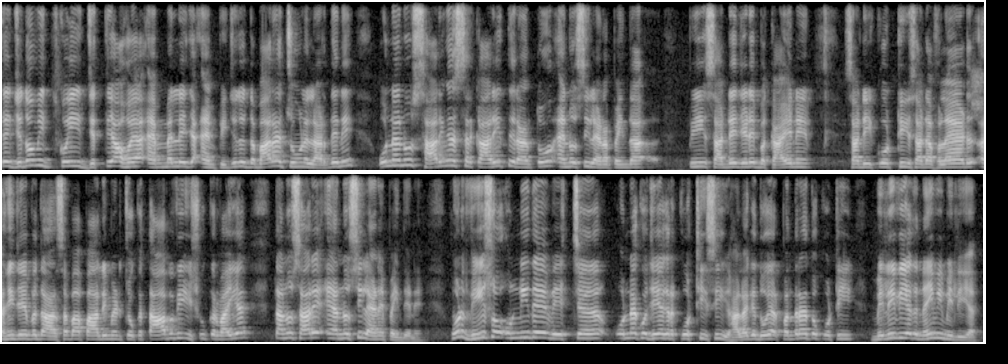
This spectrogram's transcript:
ਤੇ ਜਦੋਂ ਵੀ ਕੋਈ ਜਿੱਤਿਆ ਹੋਇਆ ਐਮਐਲਏ ਜਾਂ ਐਮਪੀ ਜਦੋਂ ਦੁਬਾਰਾ ਚੋਣ ਲੜਦੇ ਨੇ, ਉਹਨਾਂ ਨੂੰ ਸਾਰੀਆਂ ਸਰਕਾਰੀ ਧਿਰਾਂ ਤੋਂ ਐਨਓਸੀ ਲੈਣਾ ਪੈਂਦਾ, ਵੀ ਸਾਡੇ ਜਿਹੜੇ ਬਕਾਏ ਨੇ, ਸਾਡੀ ਕੋਠੀ, ਸਾਡਾ ਫਲੈਟ, ਅਸੀਂ ਜੇ ਵਿਧਾਨ ਸਭਾ, ਪਾਰਲੀਮੈਂਟ ਚੋਂ ਕਿਤਾਬ ਵੀ ਇਸ਼ੂ ਕਰਵਾਈ ਹੈ, ਤੁਹਾਨੂੰ ਸਾਰੇ ਐਨਓਸੀ ਲੈਣੇ ਪੈਂਦੇ ਨੇ। ਹੁਣ 2019 ਦੇ ਵਿੱਚ ਉਹਨਾਂ ਕੋ ਜੇ ਅਗਰ ਕੋਠੀ ਸੀ, ਹਾਲਾਂਕਿ 2015 ਤੋਂ ਕੋਠੀ ਮਿਲੀ ਵੀ ਹੈ ਤੇ ਨਹੀਂ ਵੀ ਮਿਲੀ ਹੈ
